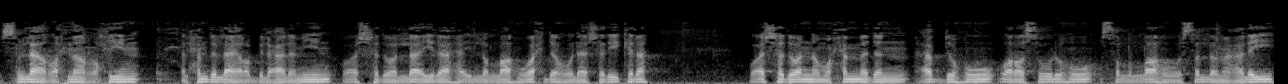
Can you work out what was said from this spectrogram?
بسم الله الرحمن الرحيم. الحمد لله رب العالمين وأشهد أن لا إله إلا الله وحده لا شريك له وأشهد أن محمدا عبده ورسوله صلى الله وسلم عليه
